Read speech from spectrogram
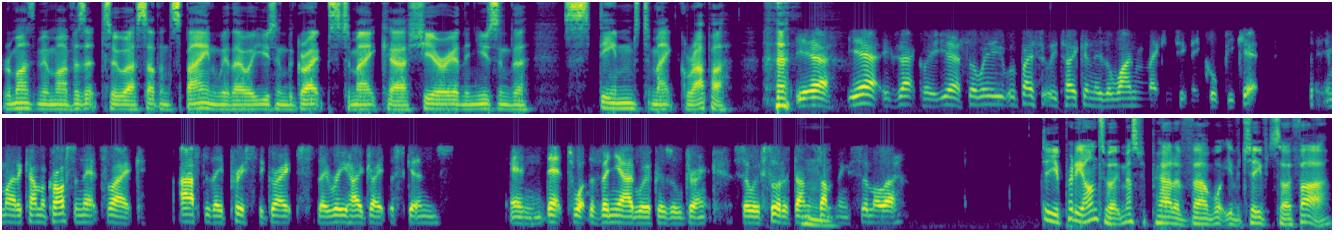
Reminds me of my visit to uh, southern Spain, where they were using the grapes to make uh, sherry, and then using the stems to make grappa. yeah, yeah, exactly. Yeah, so we we've basically taken there's a wine making technique called piquette that you might have come across, and that's like after they press the grapes, they rehydrate the skins, and that's what the vineyard workers will drink. So we've sort of done Hmm. something similar. So you're pretty onto it. You must be proud of uh, what you've achieved so far.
